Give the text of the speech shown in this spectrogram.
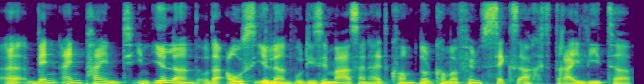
Äh, wenn ein Pint in Irland oder aus Irland, wo diese Maßeinheit kommt, 0,5683 Liter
